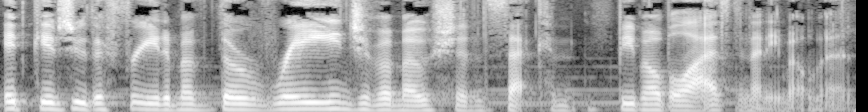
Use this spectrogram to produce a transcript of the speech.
it gives you the freedom of the range of emotions that can be mobilized in any moment.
